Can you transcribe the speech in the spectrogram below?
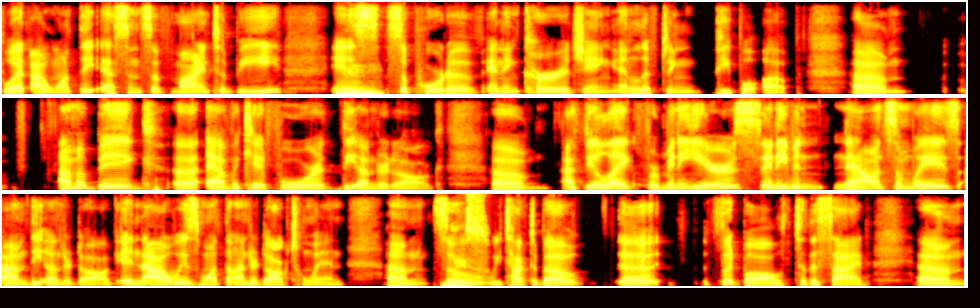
what I want the essence of mine to be is mm-hmm. supportive and encouraging and lifting people up. Um, I'm a big uh, advocate for the underdog. Um, I feel like for many years, and even now in some ways, I'm the underdog, and I always want the underdog to win. Um, so nice. we talked about uh, football to the side. Um,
